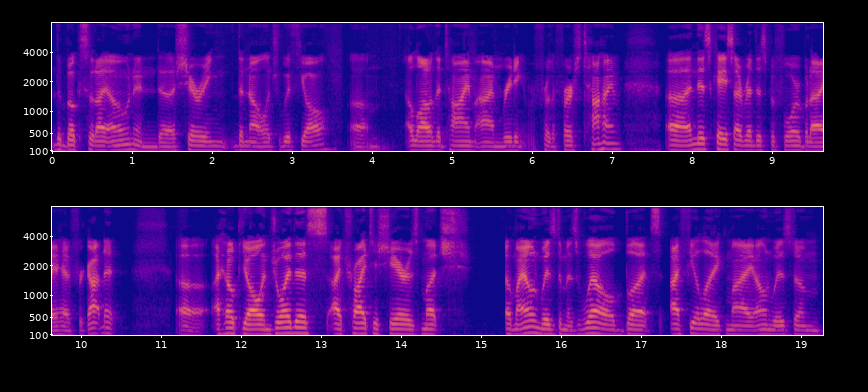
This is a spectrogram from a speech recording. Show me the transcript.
the books that I own and uh, sharing the knowledge with y'all. Um, a lot of the time, I'm reading it for the first time. Uh, in this case, I read this before, but I have forgotten it. Uh, I hope y'all enjoy this. I try to share as much of my own wisdom as well, but I feel like my own wisdom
